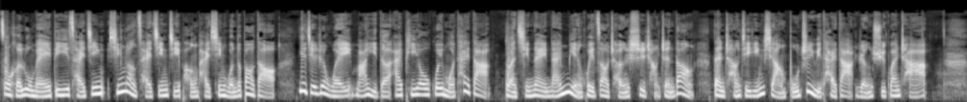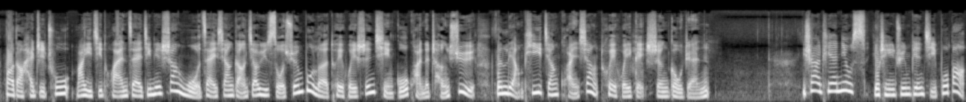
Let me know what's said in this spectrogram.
综合路媒、第一财经、新浪财经及澎湃新闻的报道，业界认为蚂蚁的 IPO 规模太大，短期内难免会造成市场震荡，但长期影响不至于太大，仍需观察。报道还指出，蚂蚁集团在今天上午在香港交易所宣布了退回申请股款的程序，分两批将款项退回给申购人。以上 T N News 由陈怡君编辑播报，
